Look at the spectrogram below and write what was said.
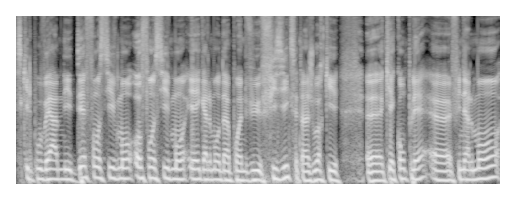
ce qu'il pouvait amener défensivement, offensivement et également d'un point de vue physique. C'est un joueur qui, euh, qui est complet. Euh, finalement,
